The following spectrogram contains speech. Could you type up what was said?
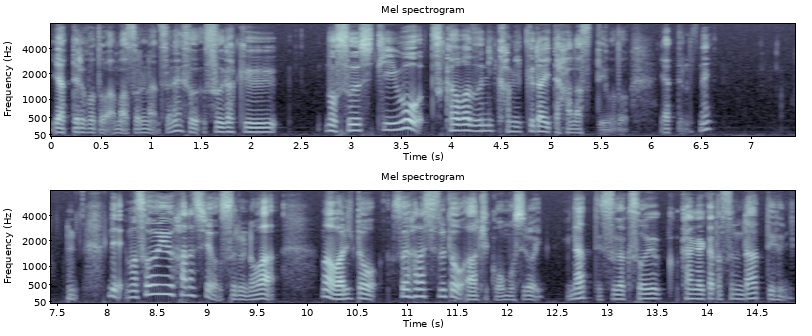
やってることは、まあそれなんですよね。数学の数式を使わずに噛み砕いて話すっていうことをやってるんですね。うん、で、まあそういう話をするのは、まあ割と、そういう話すると、あ結構面白いなって、数学そういう考え方するんだっていうふうに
